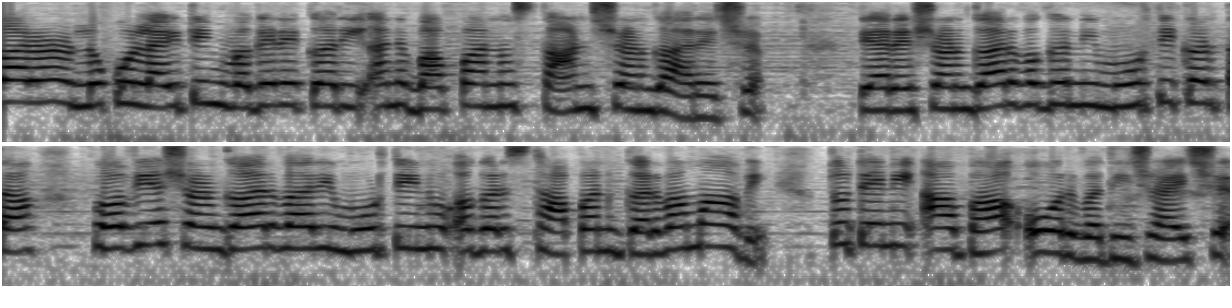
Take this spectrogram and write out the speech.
કારણ લોકો લાઇટિંગ વગેરે કરી અને બાપાનું સ્થાન શણગારે છે. ત્યારે શણગાર વગરની મૂર્તિ કરતાં ભવ્ય શણગારવાળી મૂર્તિનું અગર સ્થાપન કરવામાં આવે, તો તેની આભા ઓર વધી જાય છે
